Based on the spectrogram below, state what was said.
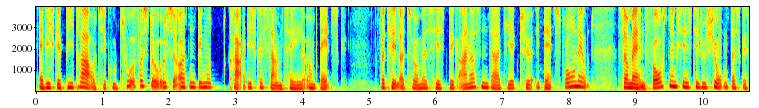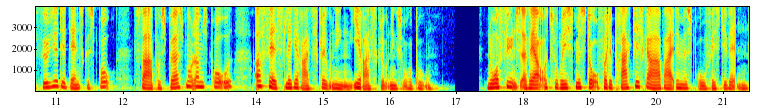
At vi skal bidrage til kulturforståelse og den demokratiske samtale om dansk – fortæller Thomas Hestbæk Andersen, der er direktør i Dansk Sprognævn, som er en forskningsinstitution, der skal følge det danske sprog, svare på spørgsmål om sproget og fastlægge retskrivningen i retskrivningsordbogen. Nordfyns Erhverv og Turisme står for det praktiske arbejde med Sprogfestivalen.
